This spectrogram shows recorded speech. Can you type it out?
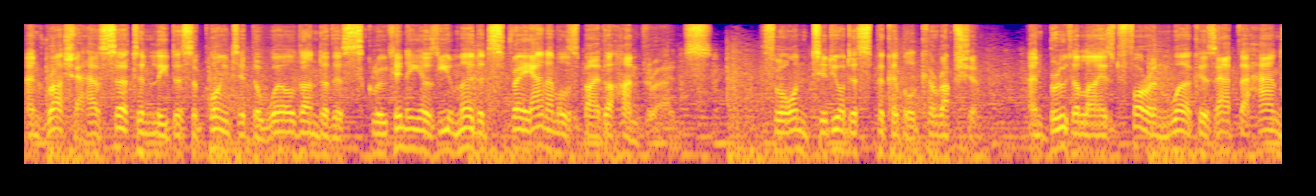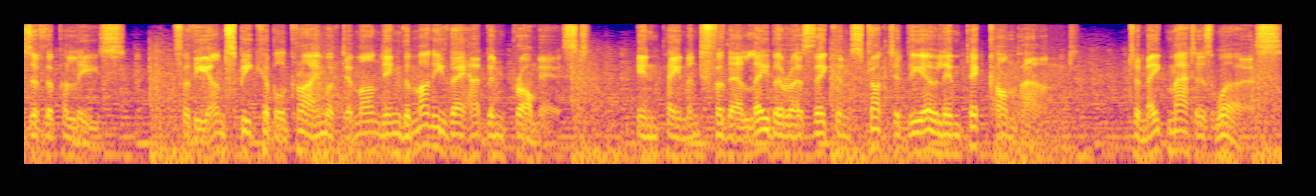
And Russia has certainly disappointed the world under this scrutiny as you murdered stray animals by the hundreds. Flaunted your despicable corruption. And brutalized foreign workers at the hands of the police. For the unspeakable crime of demanding the money they had been promised. In payment for their labor as they constructed the Olympic compound. To make matters worse,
